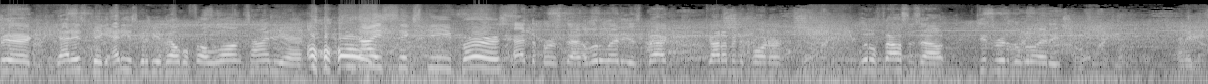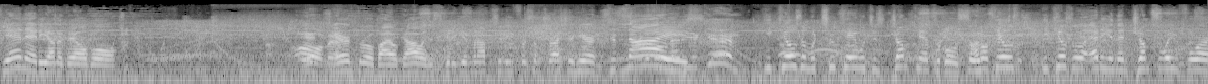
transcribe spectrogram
big. That is big. Eddie is going to be available for a long time here. Oh, Nice 6P burst. Had to burst that. A little Eddie is back. Got him in the corner. Little Faust is out. Getting rid of the little Eddie. And again, Eddie unavailable. Oh, air, man. air throw by Ogawa. This is going to give him an opportunity for some pressure here. Gets the Eddie Nice. again. He kills him with 2K, which is jump cancelable. So he kills he kills little Eddie and then jumps away before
